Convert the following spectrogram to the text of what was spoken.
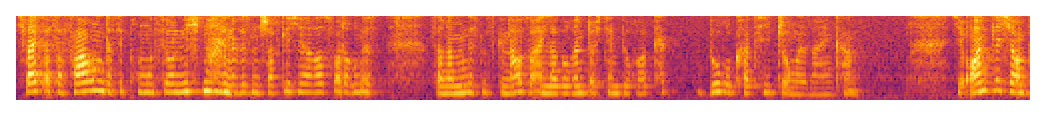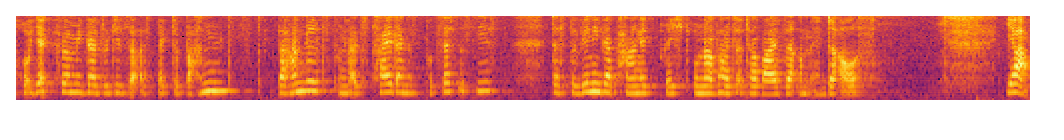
Ich weiß aus Erfahrung, dass die Promotion nicht nur eine wissenschaftliche Herausforderung ist, sondern mindestens genauso ein Labyrinth durch den Bürok Bürokratiedschungel sein kann. Je ordentlicher und projektförmiger du diese Aspekte behandelst, behandelst und als Teil deines Prozesses siehst, desto weniger Panik bricht unerwarteterweise am Ende aus. Ja,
